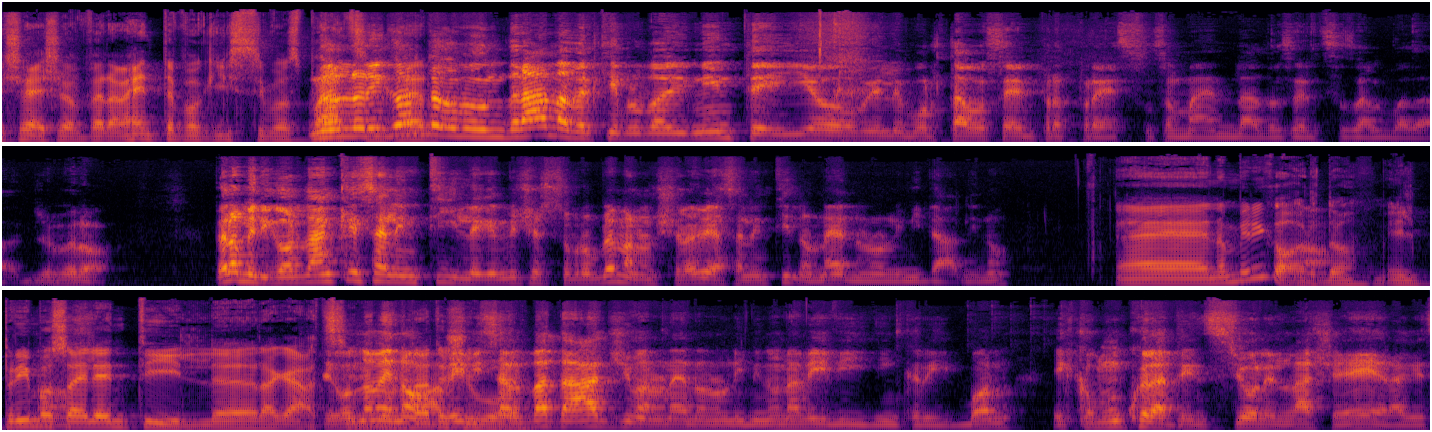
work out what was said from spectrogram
cioè, c'ho veramente pochissimo spazio. Non lo ricordo per... come un dramma perché probabilmente io me le portavo sempre appresso. Insomma, è andato senza salvataggio, però... Però mi ricordo anche Silent Hill, che invece questo problema non ce l'aveva. Silent Hill non erano limitati, no? Eh, non mi ricordo. No. Il primo no. Silent Hill, ragazzi. Secondo me no, avevi voi. salvataggi, ma non, erano, non avevi Link Ribbon. E comunque la tensione là c'era, che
